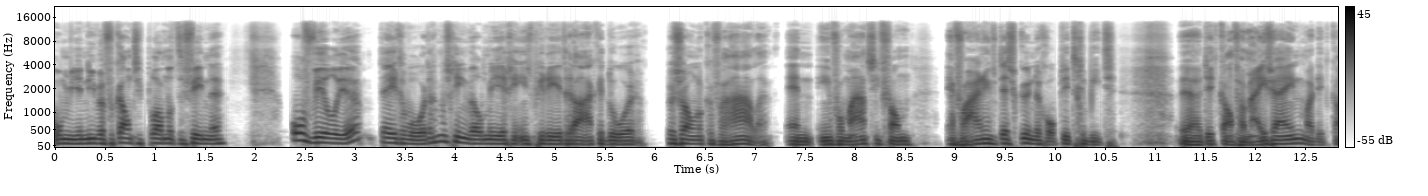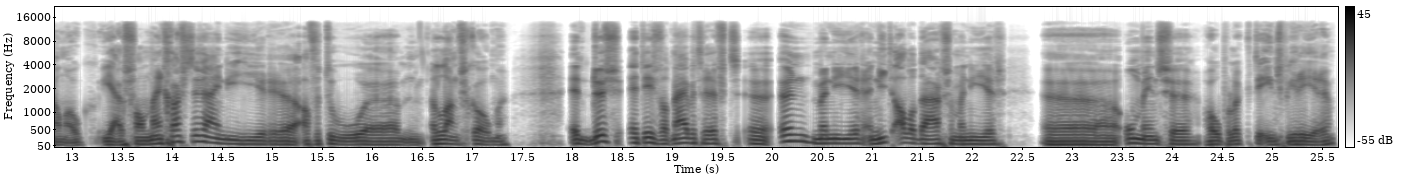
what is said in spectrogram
om je nieuwe vakantieplannen te vinden? Of wil je tegenwoordig misschien wel meer geïnspireerd raken door persoonlijke verhalen en informatie van ervaringsdeskundigen op dit gebied? Eh, dit kan van mij zijn, maar dit kan ook juist van mijn gasten zijn die hier eh, af en toe eh, langskomen. En dus het is wat mij betreft een manier, een niet alledaagse manier, om mensen hopelijk te inspireren.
